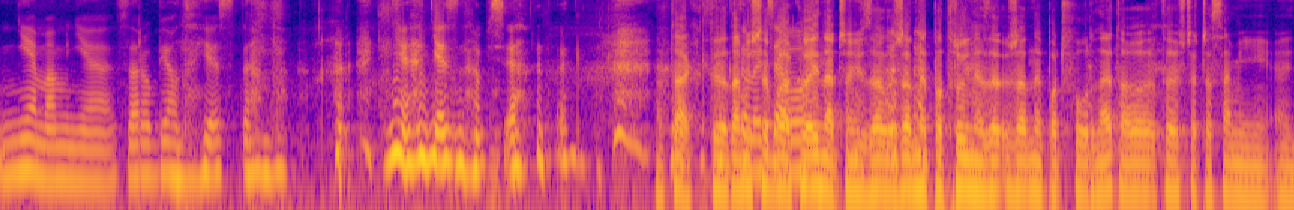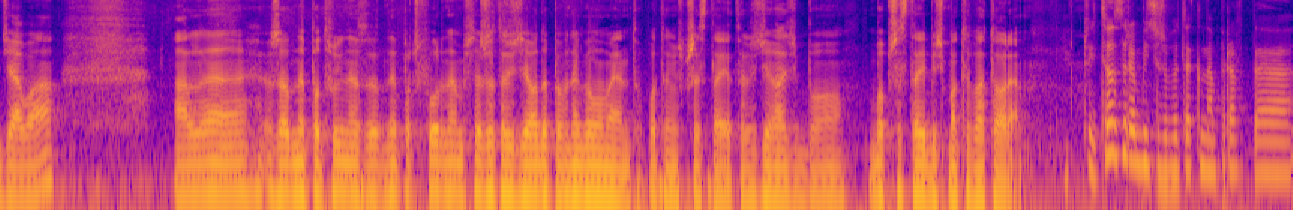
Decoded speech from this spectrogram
nie ma mnie, zarobiony jestem, nie, nie znam się. No tak, tylko tam jeszcze była kolejna część, żadne potrójne, żadne poczwórne, to, to jeszcze czasami e, działa, ale żadne potrójne, żadne poczwórne, myślę, że też działa do pewnego momentu, potem już przestaje też działać, bo, bo przestaje być motywatorem. Czyli co zrobić, żeby tak naprawdę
